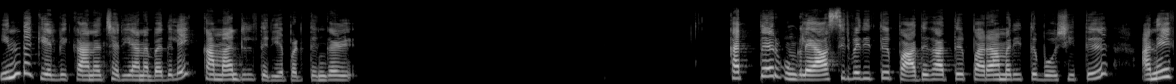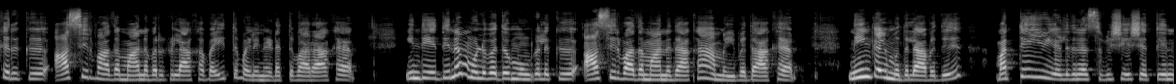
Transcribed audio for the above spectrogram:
இந்த கேள்விக்கான சரியான பதிலை கமாண்டில் தெரியப்படுத்துங்கள். கர்த்தர் உங்களை ஆசிர்வதித்து பாதுகாத்து பராமரித்து போஷித்து அநேகருக்கு ஆசிர்வாதமானவர்களாக வைத்து வழிநடத்துவாராக இன்றைய தினம் முழுவதும் உங்களுக்கு ஆசிர்வாதமானதாக அமைவதாக. நீங்கள் முதலாவது மத்தேயு எழுதின சுவிசேஷத்தின்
